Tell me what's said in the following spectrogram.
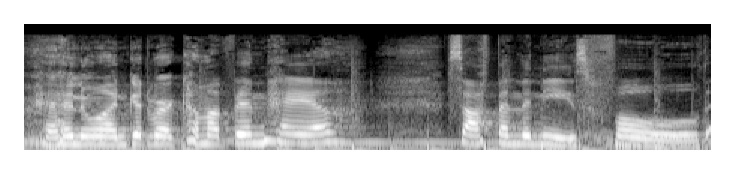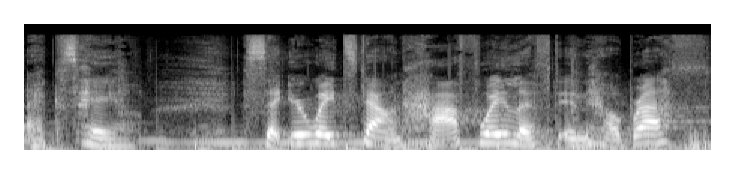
and one. Good work. Come up. Inhale. Soft bend the knees. Fold. Exhale. Set your weights down. Halfway lift. Inhale, breath.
